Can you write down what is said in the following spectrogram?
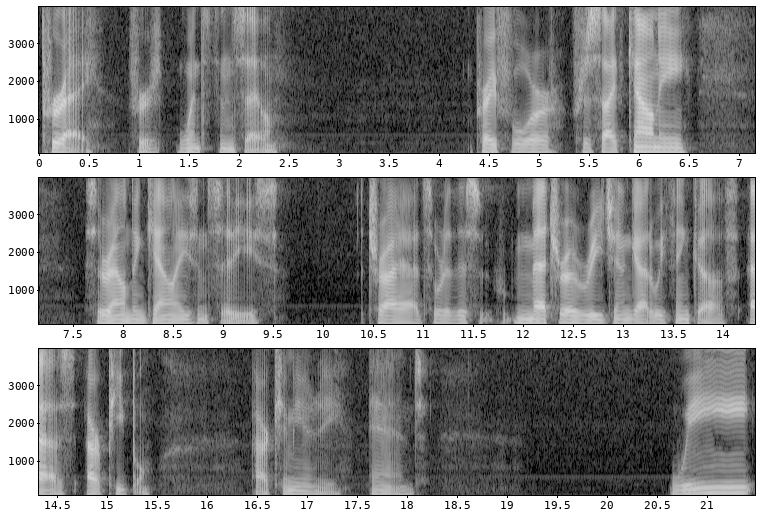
pray for Winston Salem. Pray for Forsyth County, surrounding counties and cities, the triad, sort of this metro region, God, we think of as our people, our community. And we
